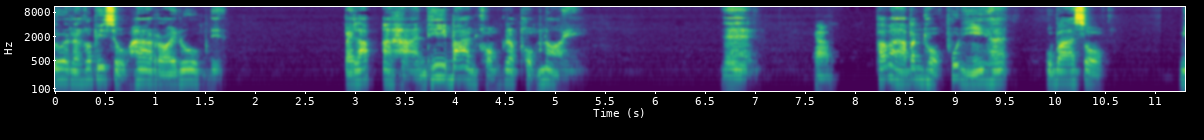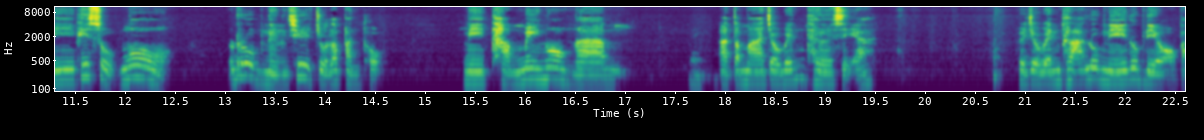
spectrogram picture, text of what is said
ด้วยแล้วก็พิสุห้าร้อยรูปเนี่ย ไปรับอาหารที่บ้านของกระผมหน่อยแน่ครับ พระมหาปันถกพูดอย่างนี้ฮะ อุบาสก มีพิสุโง่ รูปหนึ่งชื่อจุลปันถกมีธรรมไม่งอกงามอืมอาตมาจะเว้นเธอเสีย คือจะเว้นพระรูปนี้รูปเดียวออกไป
